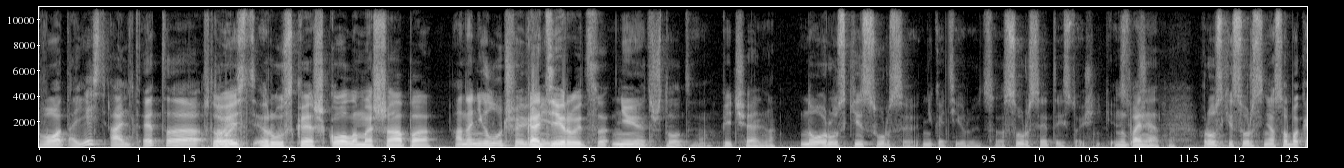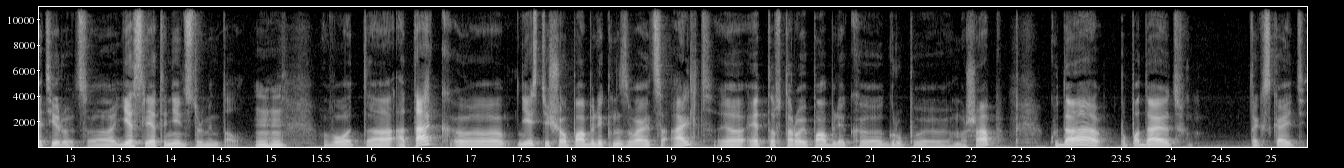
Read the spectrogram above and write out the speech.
Вот, а есть альт, это То второй- есть русская школа мэшапа она не лучшая в мире. котируется... Нет, что ты. Печально. Но русские сурсы не котируются. Сурсы это источники. Ну, если понятно. Русские сурсы не особо котируются, если это не инструментал. Мгм. Вот. А, а так, э, есть еще паблик, называется Alt. Э, это второй паблик э, группы Mashup, куда попадают так сказать,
